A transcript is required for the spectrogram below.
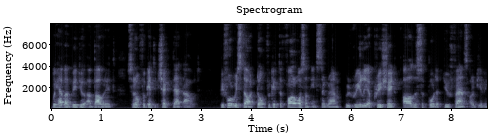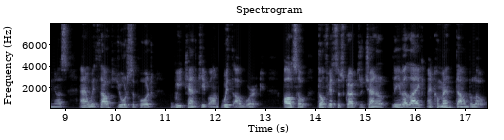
we have a video about it, so don't forget to check that out. Before we start, don't forget to follow us on Instagram. We really appreciate all the support that you fans are giving us, and without your support, we can't keep on with our work. Also, don't forget to subscribe to the channel, leave a like, and comment down below.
